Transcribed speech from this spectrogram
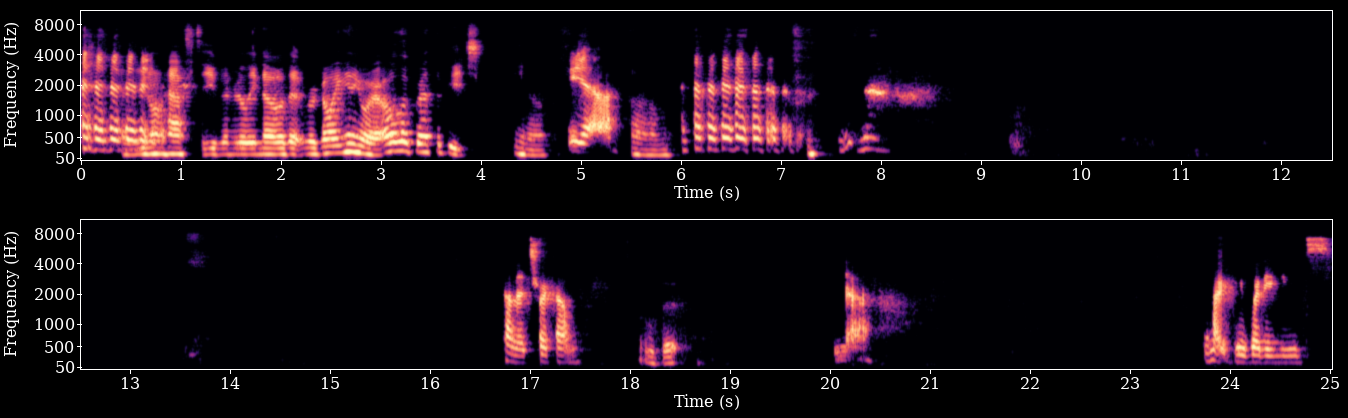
and you don't have to even really know that we're going anywhere. Oh, look, we're at the beach. You know. yeah. Um, kind of trick them. a little bit. Yeah. Might be what he needs.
